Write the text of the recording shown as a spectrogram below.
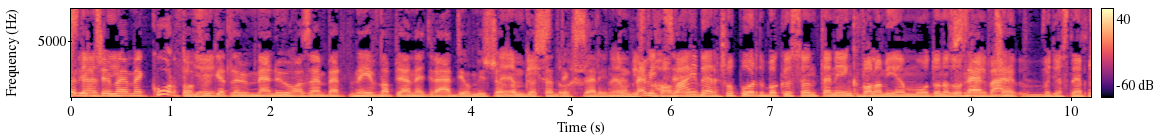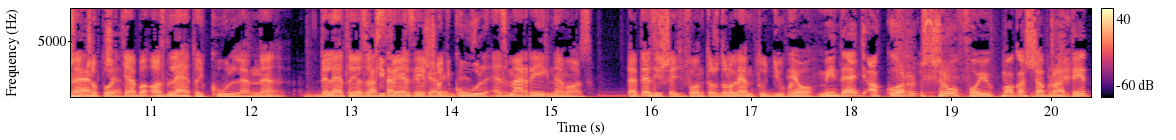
örítsél, mert meg kortól Figyelj. függetlenül menő, ha az embert névnapján egy rádió műsorban Nem köszöntik biztos. szerintem. Nem biztos. Ha viccelj Viber csoportba köszöntenénk valamilyen módon, az osztály Snapchat. Vagy a Snapchat, Snapchat. csoportjába, az lehet, hogy cool lenne. De lehet, hogy az a Azt kifejezés, hogy cool, ez már rég nem az. Tehát ez is egy fontos dolog, nem tudjuk. Jó, mindegy, akkor srófoljuk magasabbra a tét-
